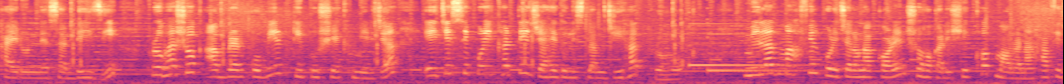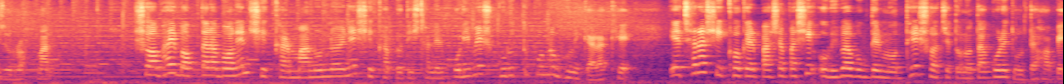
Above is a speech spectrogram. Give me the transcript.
খায়রুন নেসার ডেইজি, প্রভাষক আবরার কবির, টিপু শেখ মির্জা, এইচএসসি পরীক্ষার্থী জাহিদুল ইসলাম জিহাদ প্রমুখ। মিলাদ মাহফিল পরিচালনা করেন সহকারী শিক্ষক মাওলানা হাফিজুর রহমান। সভায় বক্তারা বলেন, শিক্ষার মান উন্নয়নে শিক্ষা প্রতিষ্ঠানের পরিবেশ গুরুত্বপূর্ণ ভূমিকা রাখে। এছাড়া শিক্ষকের পাশাপাশি অভিভাবকদের মধ্যে সচেতনতা গড়ে তুলতে হবে।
